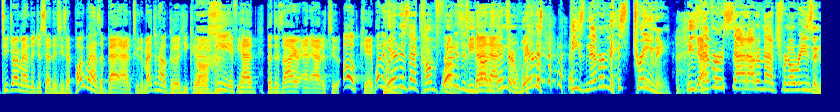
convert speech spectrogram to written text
TJ Armando just said this. He said Pogba has a bad attitude. Imagine how good he could Ugh. be if he had the desire and attitude. Okay, what is Where his- does that come from? Where does his T. bad attitude- Where does he's never missed training? He's Yeah. never sat out a match for no reason.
